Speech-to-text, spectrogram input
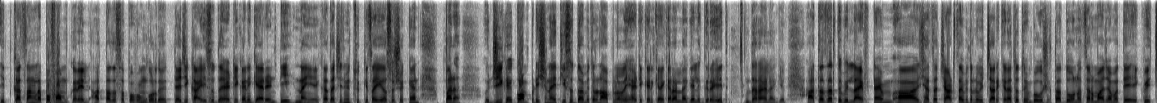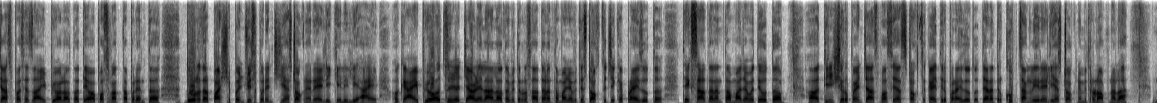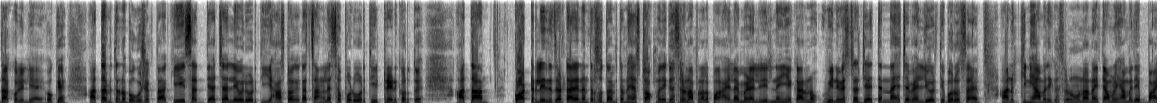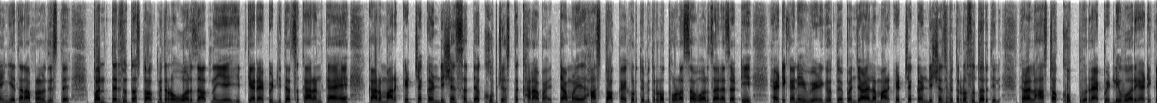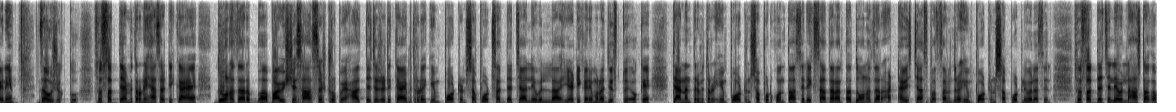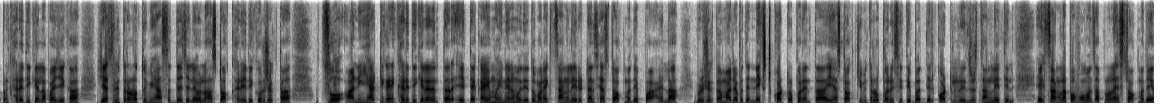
इतका चांगला परफॉर्म करेल. आत्ता जसं परफॉर्म करतोय त्याची काहीसुद्धा ह्या ठिकाणी गॅरंटी नाही आहे. कदाचित मी चुकीचाही असू शकेन पण जी काही कॉम्पिटिशन आहे ती सुद्धा मित्रांनो आपल्याला ह्या ठिकाणी काय करायला लागेल? ग्रहित धरायला लागेल. आता जर तुम्ही लाईफ टाईम ह्याचा चार्टचा मित्रांनो विचार केला तर तुम्ही बघू शकता दोन हजार माझ्या मते एकवीसच्या आसपास याचा आय पी ओ आला होता. तेव्हापासून आतापर्यंत दोन हजार पाचशे पंचवीसपर्यंतची ह्या स्टॉकने रॅली केलेली आहे. ओके आय पी ओ ज्या वेळेला आला होता मित्रांनो साधारणतः माझ्या मते स्टॉकचं जे काही प्राईज होतं ते एक साधारणतः माझ्या मते होतं तीनशे रुपयांच्या आसपास या स्टॉकचं काहीतरी प्राईज होतं. त्यानंतर खूप चांगली रॅली ह्या स्टॉकने मित्रांनो आपल्याला दाखवलेली आहे. ओके आता मित्रांनो बघू शकता की सध्याच्या लेवलवरती हा स्टॉक एका चांगल्या सपोर्टवरती ट्रेड करतोय. आता क्वार्टरली रिझल्ट आल्यानंतर सुद्धा मित्रांनो ह्या स्टॉकमध्ये घसरण आपल्याला पाहायला मिळालेली नाही आहे कारण इन्व्हेस्टर जे आहेत त्यांना ह्याच्या व्हॅल्यूवरती भरोसा आहे. आणखीन ह्यामध्ये घसरण होणार नाही. त्यामुळे ह्यामध्ये बाईंग येताना आपल्याला दिसतंय. पण तरीसुद्धा स्टॉक मित्रांनो वर जात नाही आहे इतक्या रॅपिडली त्याचं कारण काय आहे? कारण मार्केटच्या कंडिशन सध्या खूप जास्त खराब आहेत. त्यामुळे हा स्टॉक काय करतो मित्रांनो? थोडासा वर जाण्यासाठी ह्या ठिकाणी वेळ घेतो आहे पण ज्यावेळेला मार्केटच्या कंडिशन्स मित्रांनो सुधारतील त्यावेळेला हा स्टॉक खूप रॅपिडली वर ह्या ठिकाणी जाऊ शकतो. सो सध्या मित्रांनो ह्यासाठी काय आहे? दोन हजार बावीसशे सहासष्ट रुपये हा त्याच्यासाठी काय मित्रांनो? एक इम्पॉर्टंट सपोर्ट सध्याच्या लेवलला या ठिकाणी मला दिसतो आहे ओके त्यानंतर मित्रांनो इम्पॉर्टंट सपोर्ट कोणता असेल? एक साधारणतः दोन हजार अठ्ठावीसच्या आसपासचा मित्रांनो इम्पॉर्टंट सपोर्ट लेवल असेल. सो सध्याच्या लेवलला हा स्टॉक आपण खरेदी केला पाहिजे का? येस मित्रांनो तुम्ही हा सध्याच्या लेवलला हा स्टॉक खरेदी करू शकता. सो आणि ह्या ठिकाणी खरेदी केल्यानंतर येत्या काही महिन्यांमध्ये तुम्हाला एक चांगले रिटर्न्स ह्या स्टॉकमध्ये पाहायला मिळू शकतात. माझ्यामध्ये नेक्स्ट क्वार्टरपर्यंत ह्या स्टॉकची मित्रांनो परिस्थितीबद्दल क्वार्टरली रिझल्ट चांगले येतील. एक चांगला परफॉर्मन्स आपल्याला ह्या स्टॉकमध्ये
